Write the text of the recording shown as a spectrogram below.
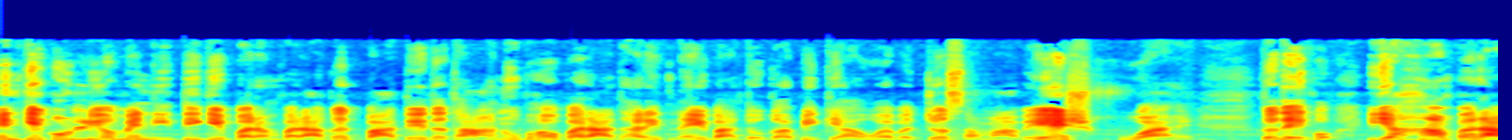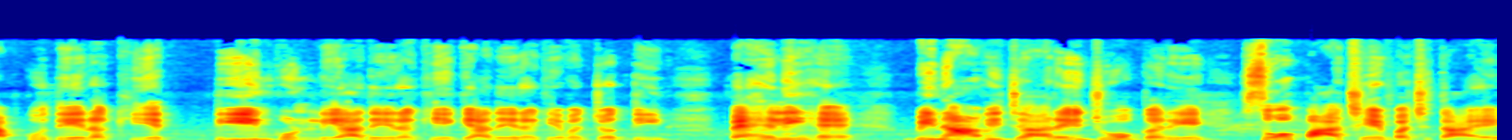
इनकी कुंडलियों में नीति की परंपरागत बातें तथा अनुभव पर आधारित नई बातों का भी क्या हुआ है बच्चों? समावेश हुआ है। तो देखो, यहाँ पर आपको दे रखी है तीन कुंडलियाँ, दे रखी है क्या दे रखी है बच्चों? तीन। पहली है, बिना विचारे जो करे, सो पाछे पछताए,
